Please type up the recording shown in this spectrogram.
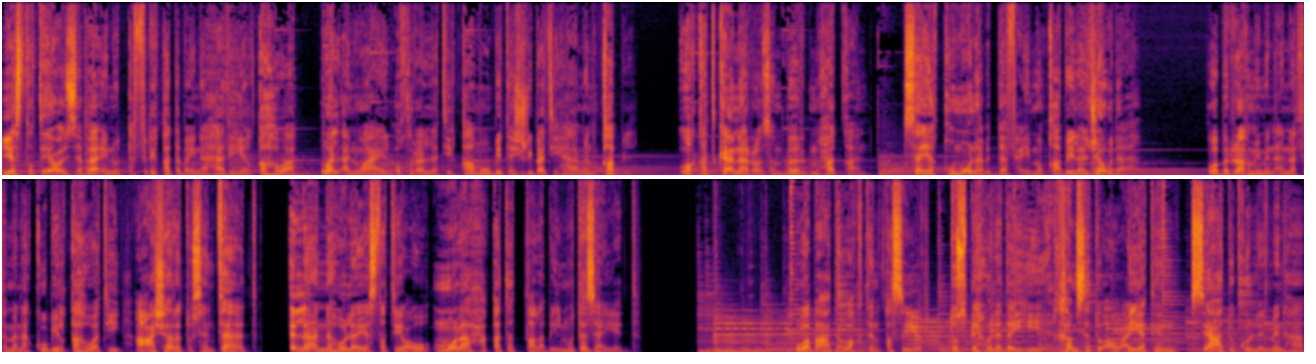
يستطيع الزبائن التفرقة بين هذه القهوة والأنواع الأخرى التي قاموا بتجربتها من قبل. وقد كان روزنبرغ محقاً سيقومون بالدفع مقابل الجودة. وبالرغم من أن ثمن كوب القهوة عشرة سنتات إلا أنه لا يستطيع ملاحقة الطلب المتزايد. وبعد وقت قصير تصبح لديه خمسة أوعية سعة كل منها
